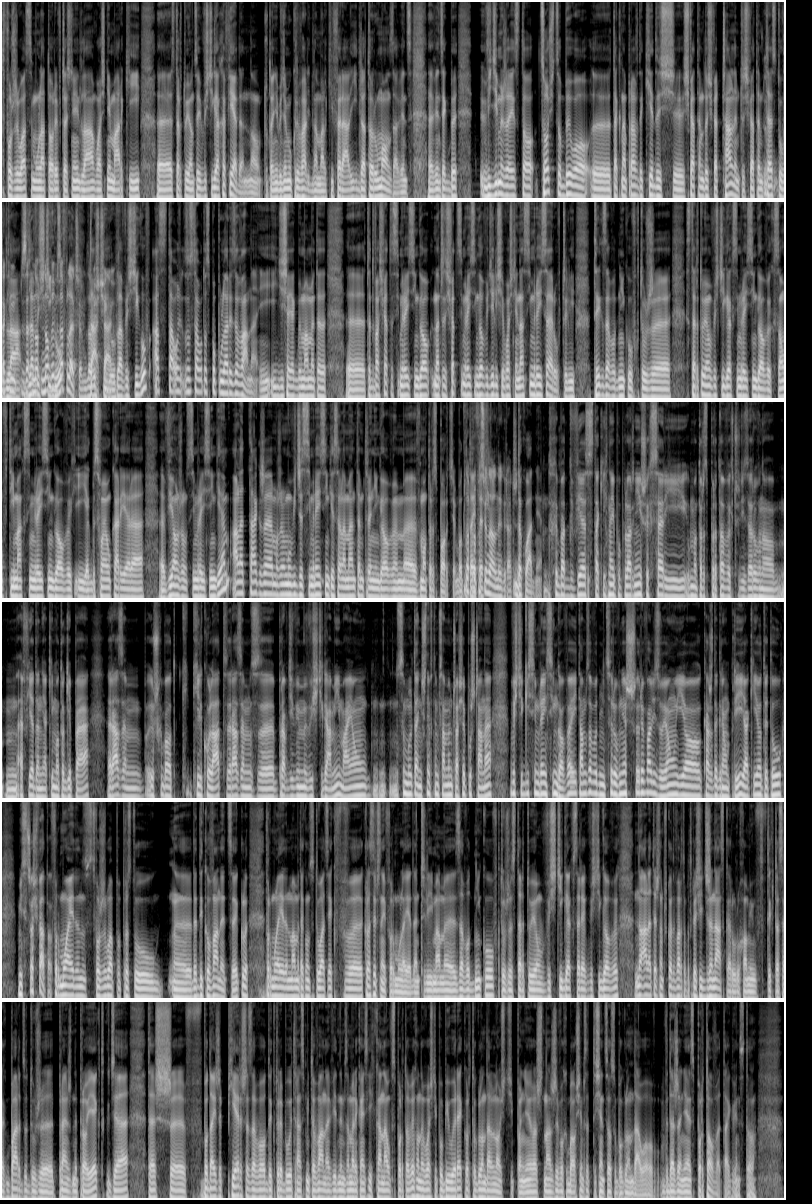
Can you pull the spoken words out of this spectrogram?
tworzyła symulatory wcześniej dla właśnie marki e, startującej w wyścigach F1. No, tutaj nie będziemy ukrywali dla marki Ferrari i dla Toru Monza, więc, e, więc jakby widzimy, że jest to coś, co było y, tak naprawdę kiedyś y, światem doświadczalnym, czy światem testów Takim dla, za, dla no, wyścigów. Nowym zapleczem dla tak, wyścigów. Tak, dla wyścigów, a stało, zostało to spopularyzowane. I, I dzisiaj jakby mamy te, y, te dwa światy simracingowe, znaczy świat simracingowy dzieli się właśnie na simracerów, czyli tych zawodników, którzy startują w wyścigach simracingowych, są w teamach simracingowych i jakby swoją karierę e, wiążą z simracingiem, ale także możemy mówić, że simracing jest elementem treningowym e, w motorsporcie. Bo Dla profesjonalnych też... graczy. Dokładnie. Chyba dwie z takich najpopularniejszych serii motorsportowych, czyli zarówno mm, F1, jak i MotoGP, razem już chyba od kilku lat, razem z prawdziwymi wyścigami, mają mm, symultanicznie w tym samym czasie puszczane wyścigi sim racingowe i tam zawodnicy również rywalizują i o każde Grand Prix, jak i o tytuł Mistrza Świata. Formuła 1 stworzyła po prostu e, dedykowany cykl. W Formule 1 mamy taką sytuację jak w klasycznej Formule 1, czyli mamy zawodników, którzy startują w wyścigach, w seriach wyścigowych, no ale też na przykład warto podkreślić, że NASCAR uruchomił w tych czasach bardzo duży, prężny projekt, gdzie też e, bodajże pierwsze zawody, które były transmitowane w jednym z amerykańskich kanałów sportowych, one właśnie pobiły rekord oglądalności, ponieważ na żywo chyba 800 tysięcy osób oglądało wydarzenie sportowe, tak, więc to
